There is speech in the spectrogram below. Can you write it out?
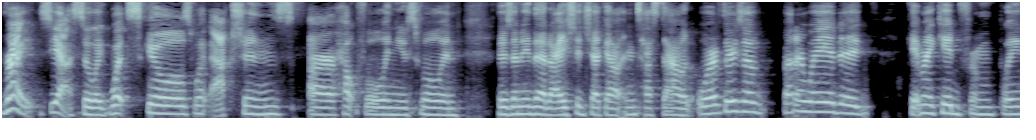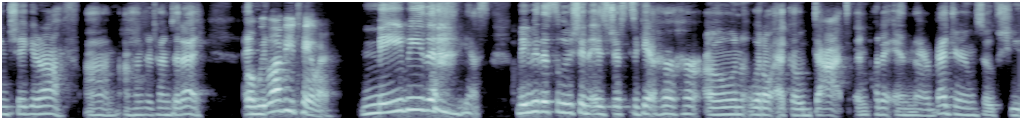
Right. So, yeah. So, like, what skills, what actions are helpful and useful? And there's any that I should check out and test out, or if there's a better way to get my kid from playing Shake It Off um, a hundred times a day. But And we love you, Taylor. maybe the yes, maybe the solution is just to get her her own little Echo Dot and put it in their bedroom. So if she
